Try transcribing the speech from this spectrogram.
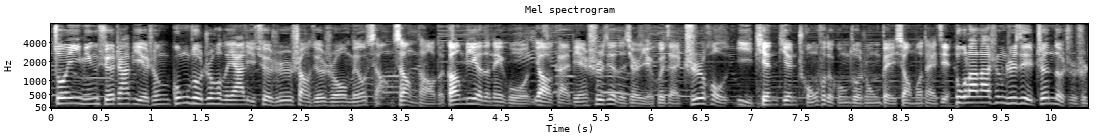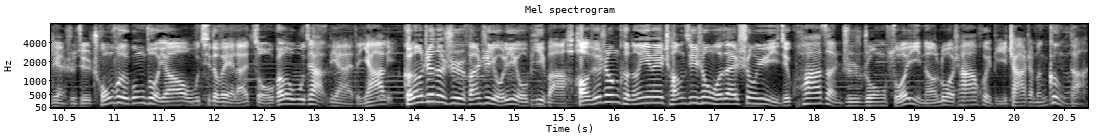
作为一名学渣毕业生，工作之后的压力确实是上学时候没有想象到的。刚毕业的那股要改变世界的劲儿，也会在之后一天天重复的工作中被消磨殆尽。杜拉拉升职记真的只是电视剧，重复的工作、遥遥无期的未来、走高的物价、恋爱的压力，可能真的是凡事有利有弊吧。好学生可能因为长期生活在盛誉以及夸赞之中，所以呢落差会比渣渣们更大。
